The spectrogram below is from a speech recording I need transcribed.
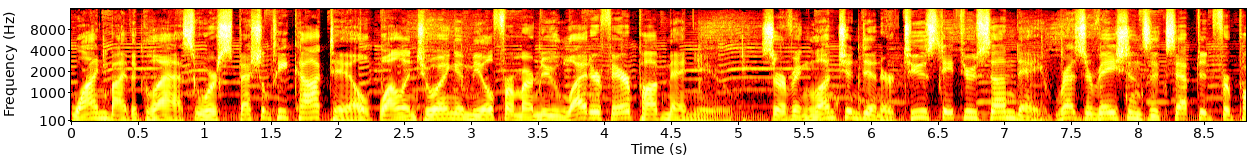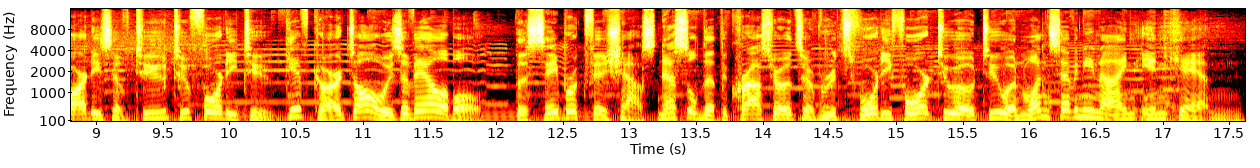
wine by the glass, or specialty cocktail while enjoying a meal from our new lighter fare pub menu. Serving lunch and dinner Tuesday through Sunday, reservations accepted for parties of 2 to 42, gift cards always available. The Saybrook Fish House, nestled at the crossroads of routes 44, 202, and 179 in Canton.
